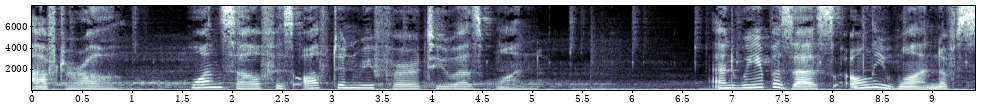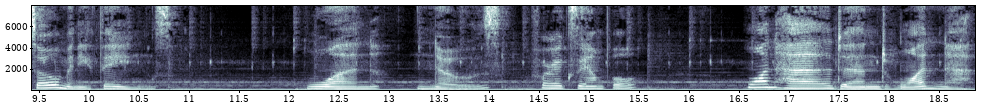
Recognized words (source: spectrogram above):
After all, oneself is often referred to as one. And we possess only one of so many things. One nose, for example, one head and one neck.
